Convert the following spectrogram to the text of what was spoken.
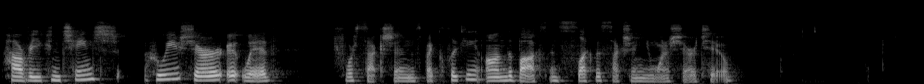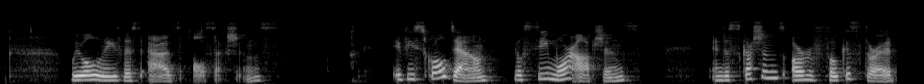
However, you can change who you share it with for sections by clicking on the box and select the section you want to share to. We will leave this as all sections. If you scroll down, you'll see more options, and discussions are a focus thread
